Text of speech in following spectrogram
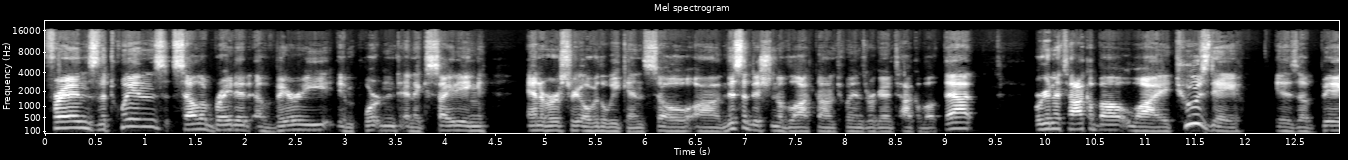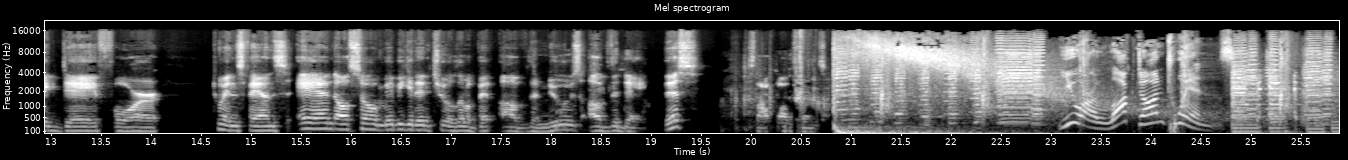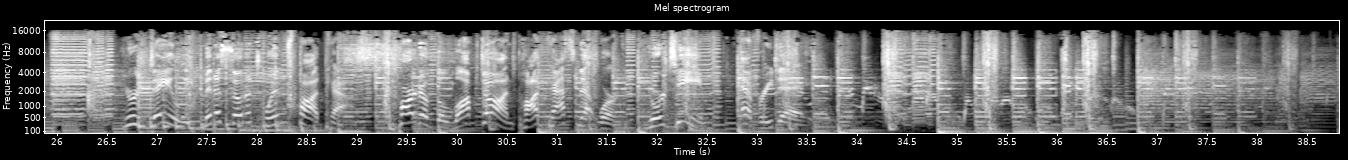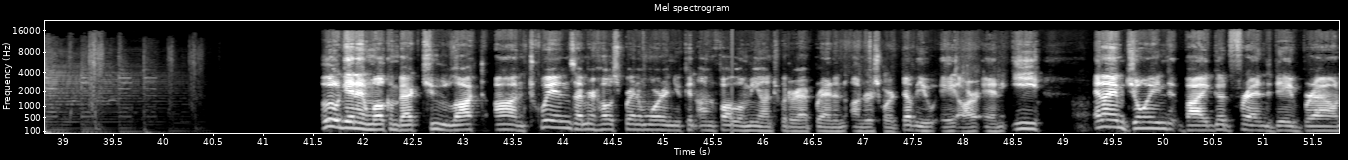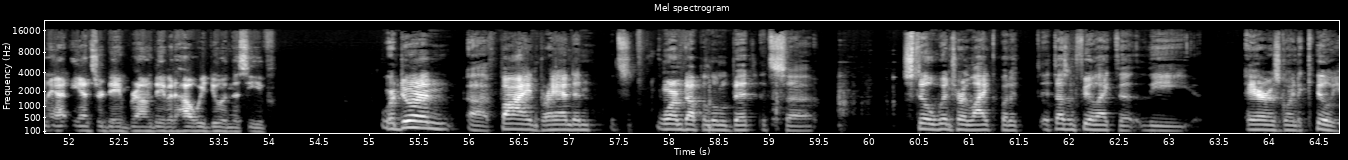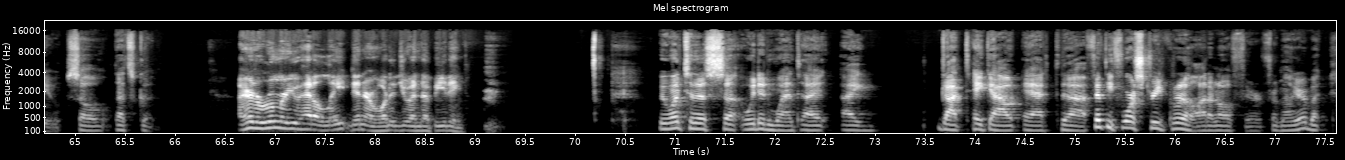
Friends, the Twins celebrated a very important and exciting anniversary over the weekend. So, on this edition of Locked On Twins, we're going to talk about that. We're going to talk about why Tuesday is a big day for Twins fans and also maybe get into a little bit of the news of the day. This is Locked On Twins. You are Locked On Twins your daily Minnesota Twins podcast. Part of the Locked On Podcast Network. Your team every day. Hello again, and welcome back to Locked On Twins. I'm your host, Brandon Warne. You can unfollow me on Twitter at Brandon underscore W A R N E. And I am joined by good friend Dave Brown at Answer Dave Brown. David, how are we doing this eve? We're doing uh, fine, Brandon. It's warmed up a little bit. It's uh, still winter like, but it, it doesn't feel like the, the air is going to kill you. So that's good. I heard a rumor you had a late dinner. What did you end up eating? We went to this. Uh, we didn't went. I I got takeout at uh, 54th Street Grill. I don't know if you're familiar, but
